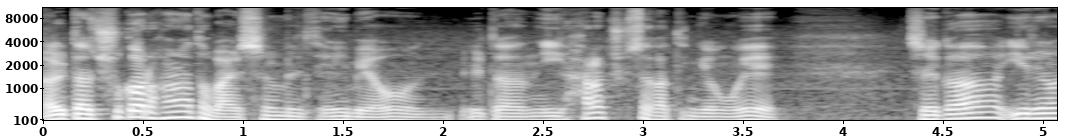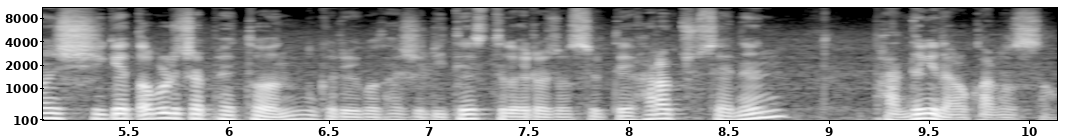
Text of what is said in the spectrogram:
아, 일단 추가로 하나 더 말씀을 드리면 일단 이 하락 추세 같은 경우에 제가 이런 식의 W자 패턴 그리고 다시 리테스트가 이루어졌을 때 하락 추세는 반등이 나올 가능성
